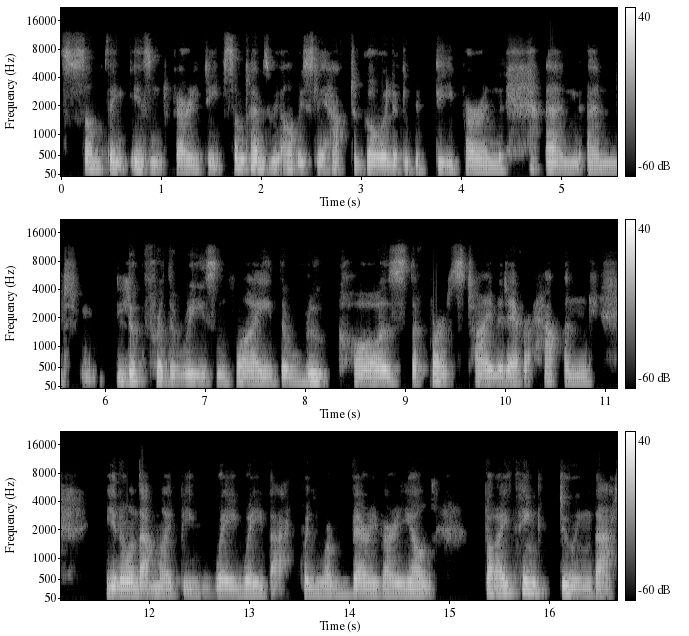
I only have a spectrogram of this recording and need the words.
something isn't very deep. Sometimes we obviously have to go a little bit deeper and and and look for the reason why, the root cause, the first time it ever happened, you know, and that might be way, way back when you were very, very young. But I think doing that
